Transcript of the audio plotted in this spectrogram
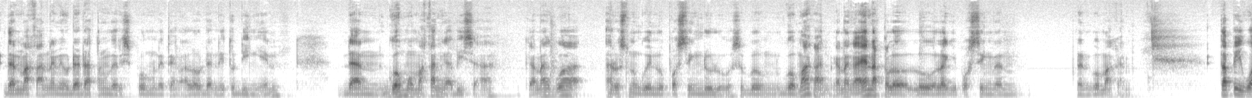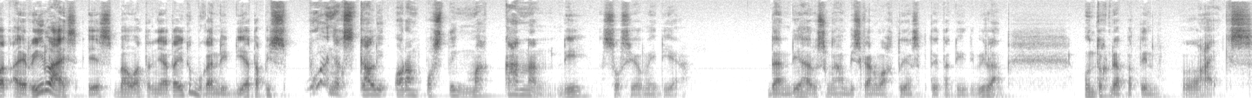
Dan makanannya udah datang dari 10 menit yang lalu dan itu dingin. Dan gue mau makan nggak bisa karena gue harus nungguin lu posting dulu sebelum gue makan karena nggak enak kalau lu lagi posting dan dan gue makan. Tapi what I realize is bahwa ternyata itu bukan di dia, tapi banyak sekali orang posting makanan di sosial media. Dan dia harus menghabiskan waktu yang seperti tadi dibilang untuk dapetin likes.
